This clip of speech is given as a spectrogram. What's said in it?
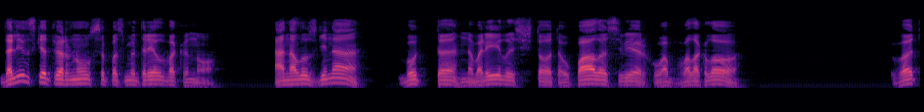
Долинский отвернулся, посмотрел в окно. А на Лузгина будто навалилось что-то, упало сверху, обволокло. «Вот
